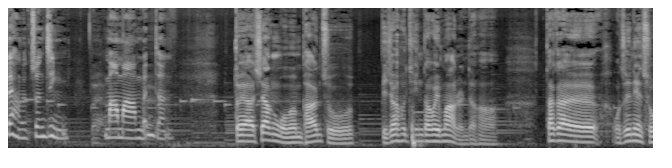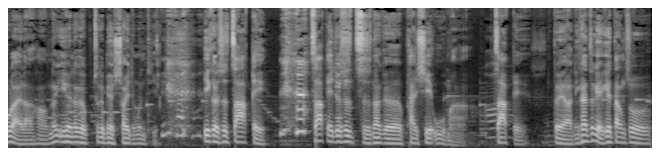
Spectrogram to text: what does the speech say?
非常的尊敬妈妈们这样。对啊，像我们盘主。比较会听到会骂人的哈，大概我直接念出来了哈。那因为那个这个没有消音的问题，一个是渣给，渣给就是指那个排泄物嘛，渣给。对啊，你看这个也可以当做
